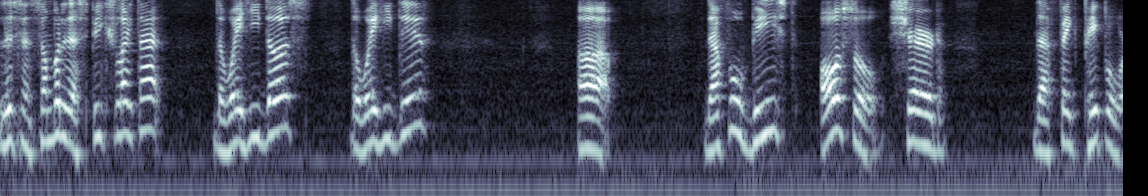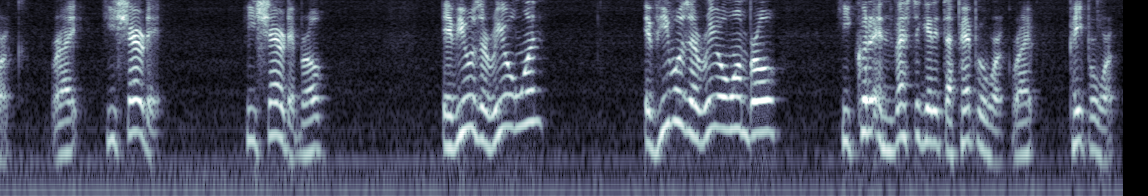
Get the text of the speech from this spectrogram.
Listen, somebody that speaks like that, the way he does, the way he did, uh, that fool Beast also shared that fake paperwork, right? He shared it. He shared it, bro. If he was a real one, if he was a real one, bro, he could have investigated that paperwork, right? Paperwork.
